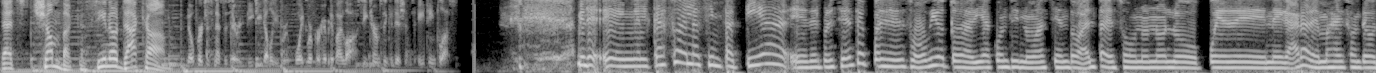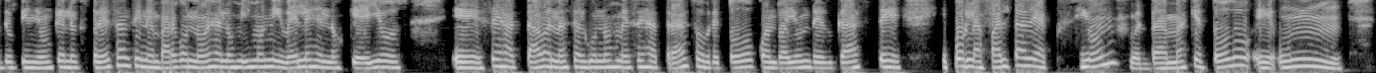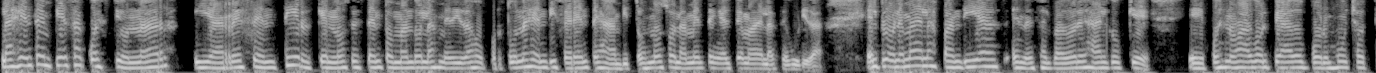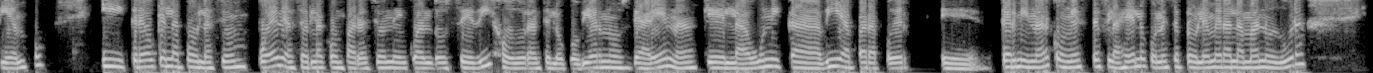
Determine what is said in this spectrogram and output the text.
That's chumbacasino.com. No purchase necessary. BGW. Void were prohibited by law. See terms and conditions. 18 plus. Mire, en el caso de la simpatía eh, del presidente, pues es obvio, todavía continúa siendo alta, eso uno no lo puede negar, además hay sondeos de opinión que lo expresan, sin embargo no es a los mismos niveles en los que ellos eh, se jactaban hace algunos meses atrás, sobre todo cuando hay un desgaste por la falta de acción, ¿verdad? Más que todo, eh, un, la gente empieza a cuestionar y a resentir que no se estén tomando las medidas oportunas en diferentes ámbitos, no solamente en el tema de la seguridad. El problema de las pandillas en El Salvador es algo que eh, pues nos ha golpeado por mucho tiempo y creo que la población puede hacer la comparación en cuando se dijo durante los gobiernos de Arena que la única vía para poder eh, terminar con este flagelo, con este problema era la mano dura.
